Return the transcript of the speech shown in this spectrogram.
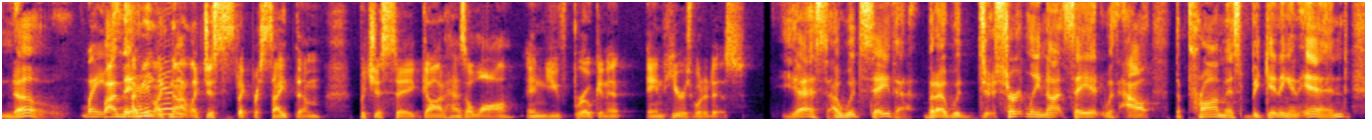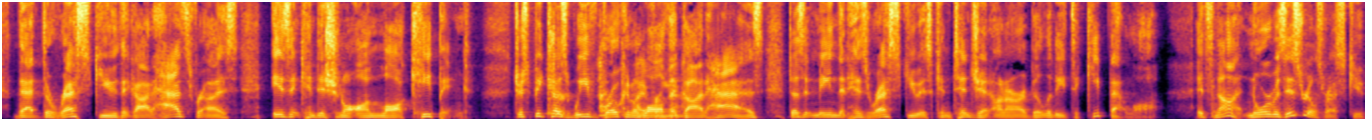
no. Wait, I mean, I mean, like not like just like recite them, but just say God has a law and you've broken it, and here's what it is. Yes, I would say that, but I would d- certainly not say it without the promise, beginning and end, that the rescue that God has for us isn't conditional on law keeping. Just because we've broken a I law that that. God has doesn't mean that his rescue is contingent on our ability to keep that law. It's not, nor was Israel's rescue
